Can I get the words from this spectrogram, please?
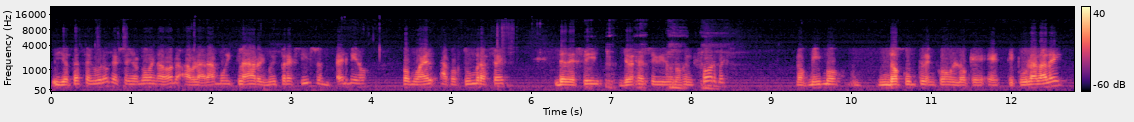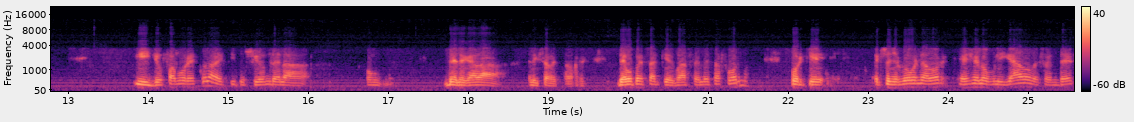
Y yo te aseguro que el señor gobernador hablará muy claro y muy preciso en términos como él acostumbra hacer, de decir, yo he recibido unos informes, los mismos no cumplen con lo que estipula la ley, y yo favorezco la destitución de la delegada Elizabeth Torres. Debo pensar que va a ser de esa forma, porque el señor gobernador es el obligado a defender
